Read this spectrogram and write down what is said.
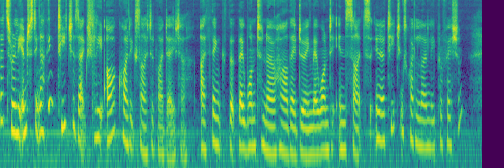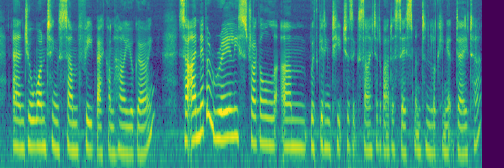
That's really interesting. I think teachers actually are quite excited by data. I think that they want to know how they're doing, they want insights. You know, teaching's quite a lonely profession, and you're wanting some feedback on how you're going. So I never really struggle um, with getting teachers excited about assessment and looking at data.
